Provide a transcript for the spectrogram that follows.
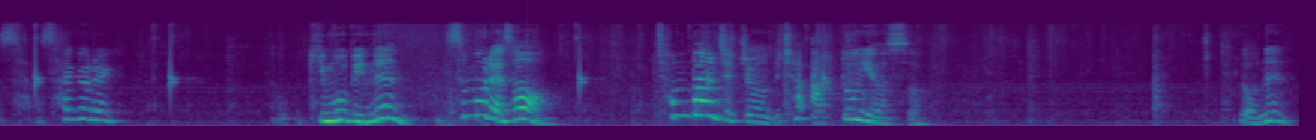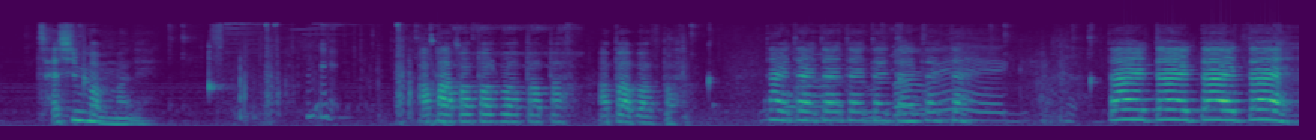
사, 사교를 김우빈은 스물에서 천방지중 참 악동이었어. 너는 자신만만해. 아빠 아빠 아빠 아빠 아빠 아빠 아빠 아빠 딸딸딸딸딸딸딸딸 딸 딸 딸 딸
